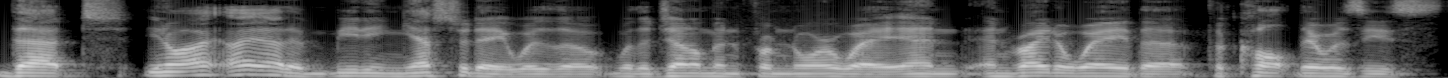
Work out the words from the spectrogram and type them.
that you know, I, I had a meeting yesterday with a with a gentleman from Norway, and and right away the the cult there was these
